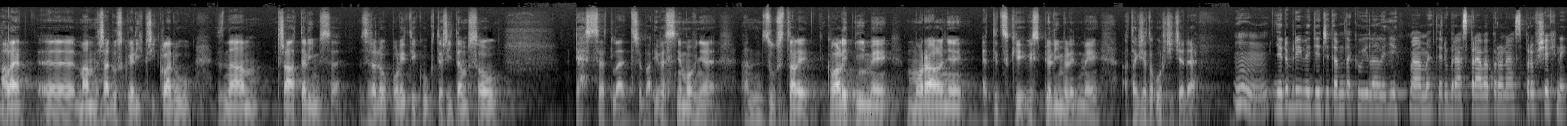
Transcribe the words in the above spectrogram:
Ale e, mám řadu skvělých příkladů, znám, přátelím se s řadou politiků, kteří tam jsou deset let, třeba i ve sněmovně, a zůstali kvalitními, morálně, eticky vyspělými lidmi, a takže to určitě jde. Hmm, je dobrý vědět, že tam takovýhle lidi máme, to je dobrá zpráva pro nás, pro všechny.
